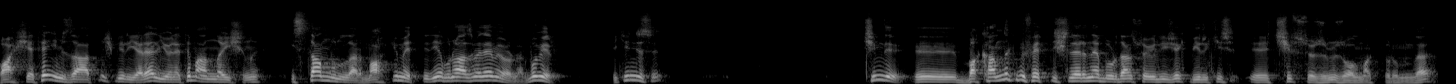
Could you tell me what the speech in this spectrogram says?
vahşete imza atmış bir yerel yönetim anlayışını İstanbullular mahkum etti diye bunu hazmedemiyorlar. Bu bir. İkincisi, Şimdi e, bakanlık müfettişlerine buradan söyleyecek bir iki e, çift sözümüz olmak durumunda.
